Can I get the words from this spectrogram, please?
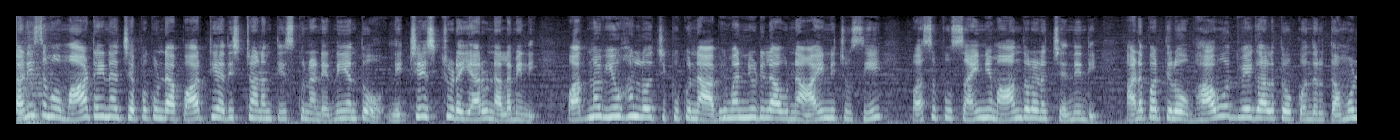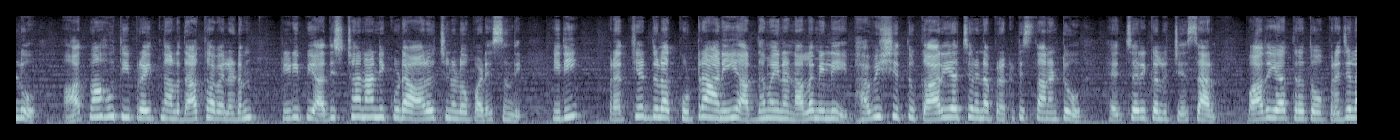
కనీసం ఓ మాటైనా చెప్పకుండా పార్టీ అధిష్టానం తీసుకున్న నిర్ణయంతో నిశ్చేష్టుడయ్యారు నల్లమిల్లి. పద్మవ్యూహంలో చిక్కుకున్న అభిమన్యుడిలా ఉన్న ఆయన్ని చూసి పసుపు సైన్యం ఆందోళన చెందింది. అనపర్తిలో భావోద్వేగాలతో కొందరు తమ్ముళ్ళు ఆత్మాహుతి ప్రయత్నాల దాకా వెళ్ళడం టీడీపీ అధిష్టానాన్ని కూడా ఆలోచనలో పడేసింది. ఇది ప్రత్యర్థుల కుట్ర అని అర్థమైన నల్లమిల్లి భవిష్యత్తు కార్యాచరణ ప్రకటిస్తానంటూ హెచ్చరికలు చేశారు. పాదయాత్రతో ప్రజల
